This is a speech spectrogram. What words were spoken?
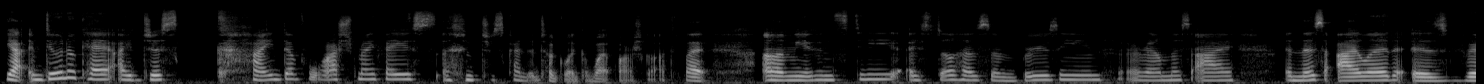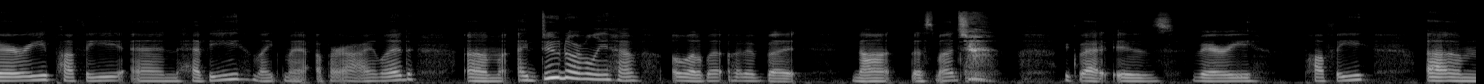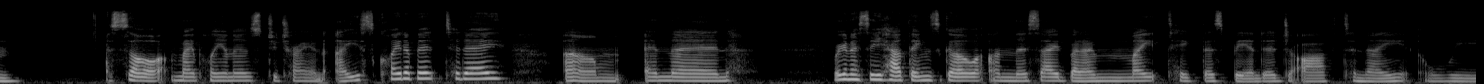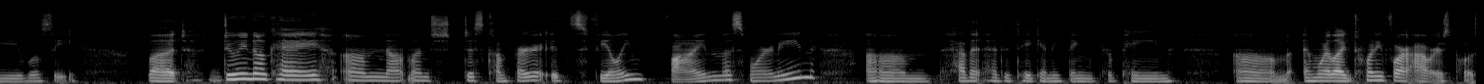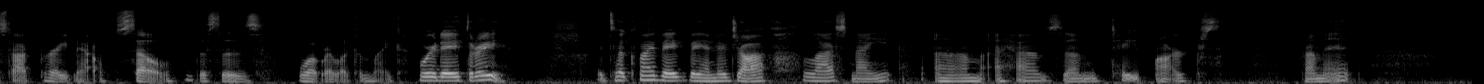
yeah, I'm doing okay. I just kind of washed my face. just kind of took like a wet washcloth. But um, you can see I still have some bruising around this eye. And this eyelid is very puffy and heavy, like my upper eyelid. Um, I do normally have a little bit hooded, but not this much. like that is very puffy. Um, so my plan is to try and ice quite a bit today. Um, and then we're going to see how things go on this side, but I might take this bandage off tonight. We will see. But doing okay, um, not much discomfort. It's feeling fine this morning. Um, haven't had to take anything for pain. Um, and we're like 24 hours post-op right now. So this is what we're looking like. We're day three. I took my big bandage off last night. Um, I have some tape marks from it.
